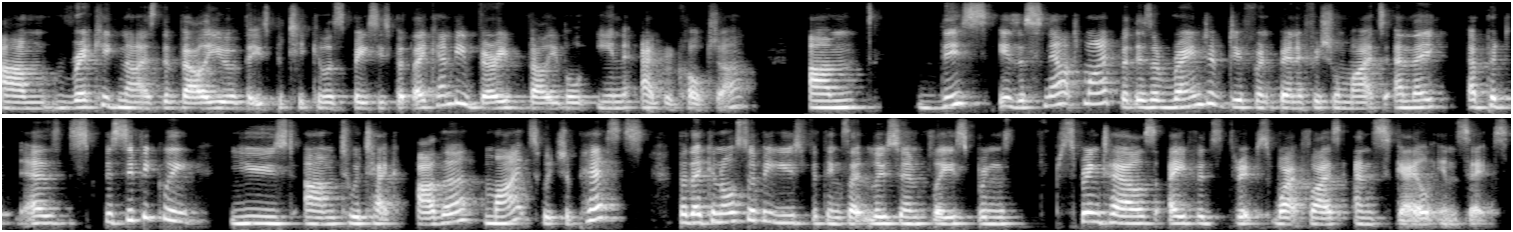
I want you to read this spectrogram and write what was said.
um, recognize the value of these particular species, but they can be very valuable in agriculture. Um, this is a snout mite, but there's a range of different beneficial mites and they are specifically used um, to attack other mites, which are pests, but they can also be used for things like lucerne fleas, springs, springtails, aphids, thrips, whiteflies, and scale insects.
